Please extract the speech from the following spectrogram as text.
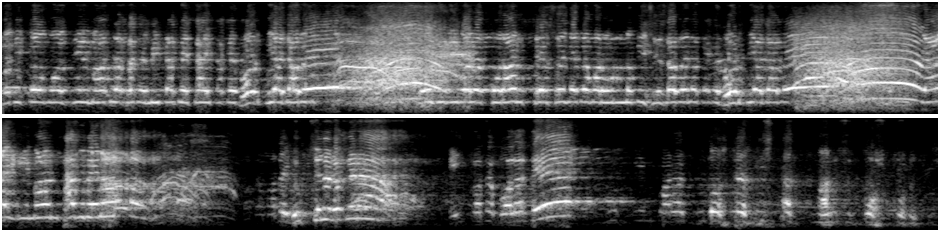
যদি কেউ মসজিদ মাদ্রাসাকে মিটাতে চায়, তাকে ভোট দেওয়া যাবে? যদি বলে, কোরআন শেষ হয়ে যাবে, আমার উন্নতি শেষ হবে না, তাকে ভোট দেওয়া যাবে? তাই ইমান থাকবে না। মাথায় ঢুকছে না ঢুকছে না। এই কথা বলাতে মুসলিম পাড়ার দু দশটা বিশটা মানুষের কষ্ট হচ্ছে।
